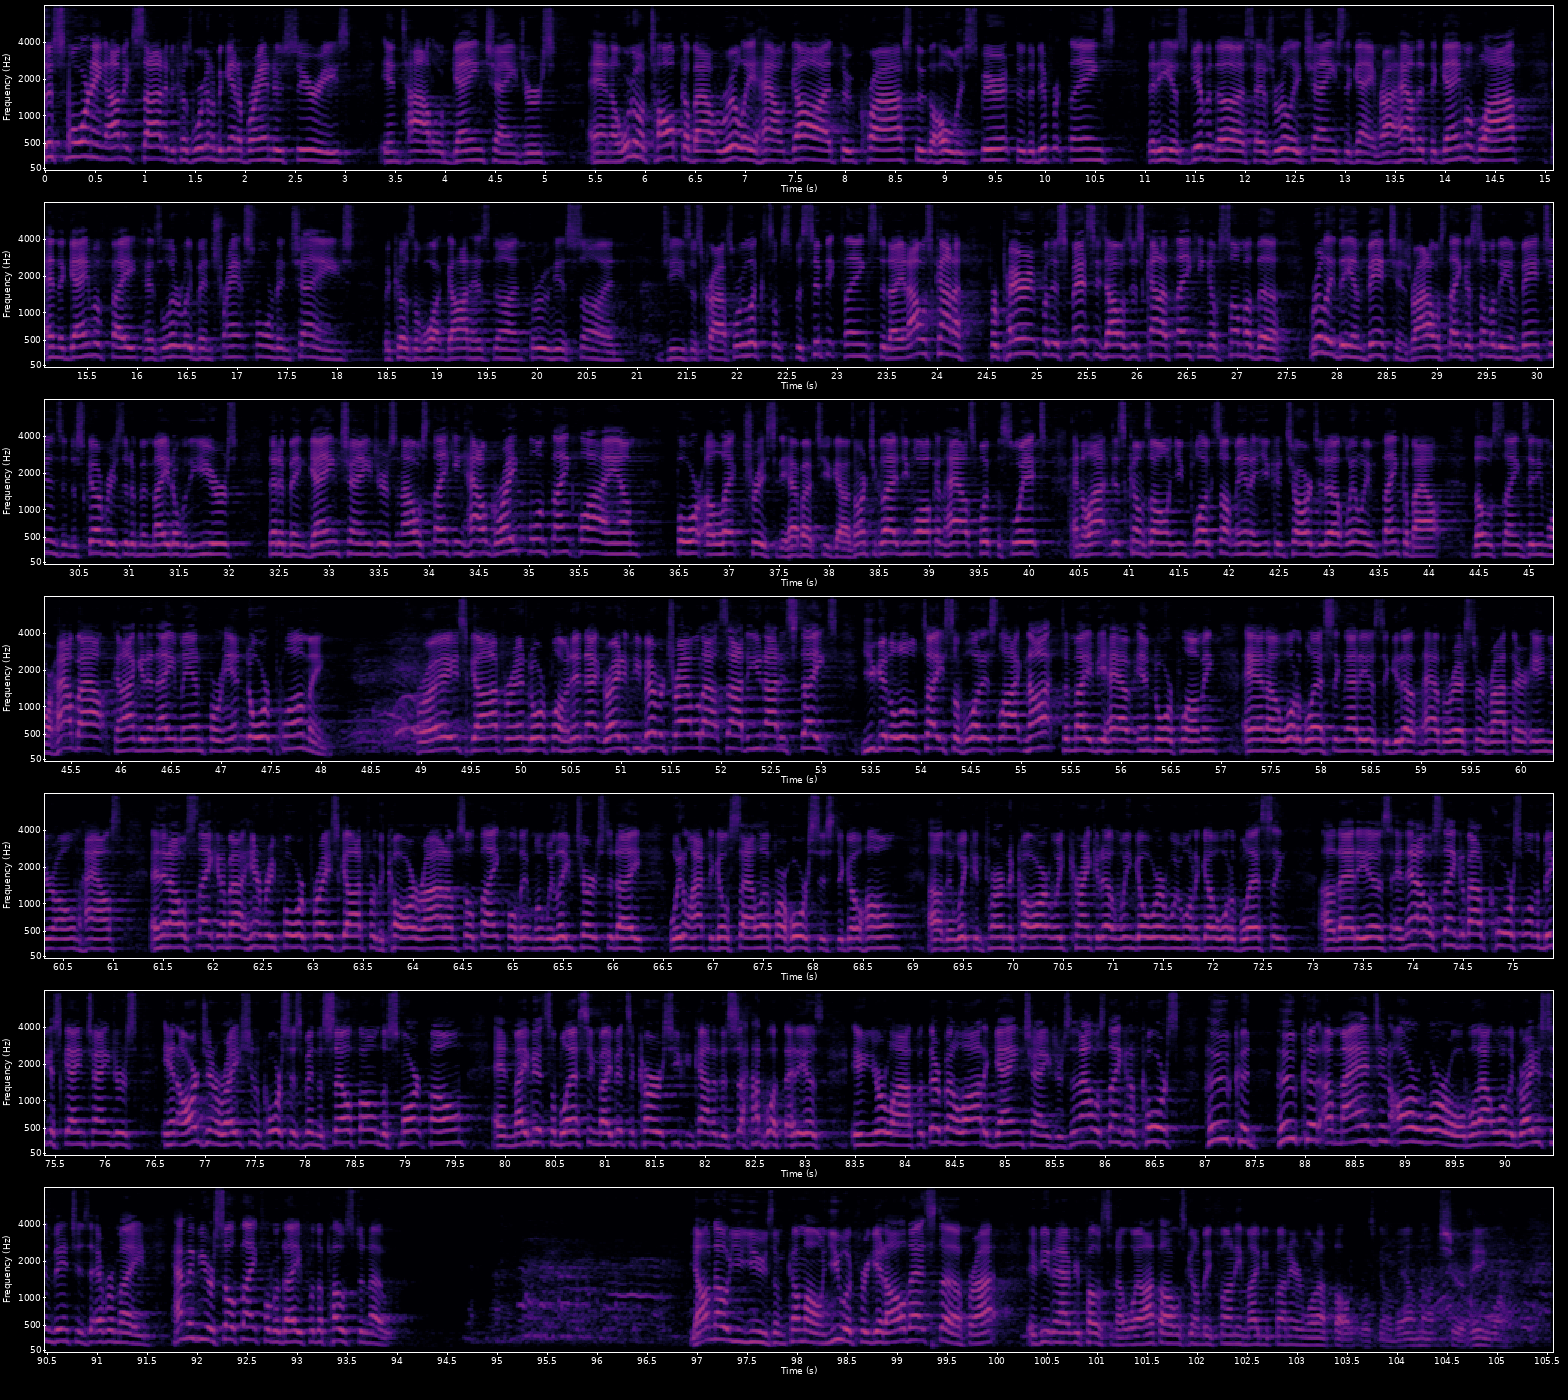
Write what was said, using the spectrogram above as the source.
This morning, I'm excited because we're going to begin a brand new series entitled Game Changers. And uh, we're going to talk about really how God, through Christ, through the Holy Spirit, through the different things that He has given to us, has really changed the game, right? How that the game of life and the game of faith has literally been transformed and changed because of what God has done through His Son Jesus Christ. We're going to look at some specific things today. And I was kind of preparing for this message. I was just kind of thinking of some of the, really the inventions, right? I was thinking of some of the inventions and discoveries that have been made over the years that have been game changers. And I was thinking how grateful and thankful I am for electricity. How about you guys? Aren't you glad you can walk in the house, flip the switch, and the light just comes on? You can plug something in and you can charge it up. We don't even think about those things anymore. How about, can I get an amen for indoor plumbing? Praise God for indoor plumbing. Isn't that great? If you've ever traveled outside the United States, you get a little taste of what it's like not to maybe have indoor plumbing. And uh, what a blessing that is to get up and have the restroom right there in your own house. And then I was thinking about Henry Ford. Praise God for the car ride. I'm so thankful that when we leave church today, we don't have to go saddle up our horses to go home, uh, that we can turn the car and we crank it up and we can go wherever we want to go. What a blessing uh, that is. And then I was thinking about, of course, one of the biggest game changers in our generation, of course, has been the cell phone, the smartphone. And maybe it's a blessing, maybe it's a curse. You can kind of decide what that is in your life. But there have been a lot of game changers. And I was thinking, of course, who could, who could imagine our world without one of the greatest inventions ever made? How many of you are so thankful today for the post-it note? Y'all know you use them. Come on. You would forget all that stuff, right? If you didn't have your post-it note. Well, I thought it was going to be funny, maybe funnier than what I thought it was going to be. I'm not sure. Anyway.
